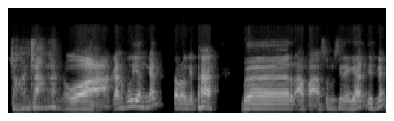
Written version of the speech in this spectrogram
Jangan-jangan. Wah, kan puyeng kan kalau kita ber apa asumsi negatif kan?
